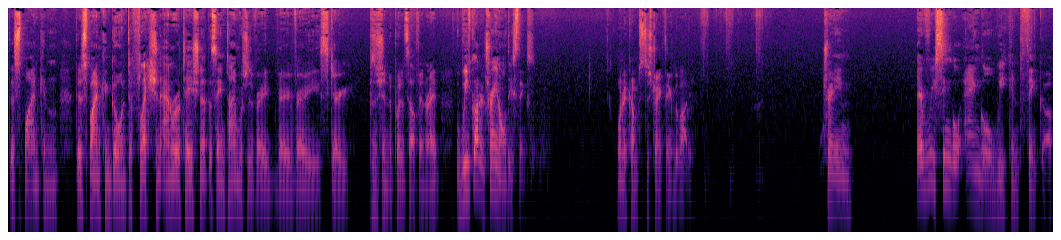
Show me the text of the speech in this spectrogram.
their spine can their spine can go into flexion and rotation at the same time, which is a very, very, very scary position to put itself in. Right? We've got to train all these things when it comes to strengthening the body. Train every single angle we can think of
